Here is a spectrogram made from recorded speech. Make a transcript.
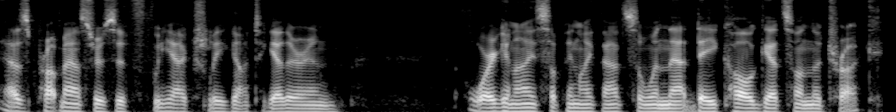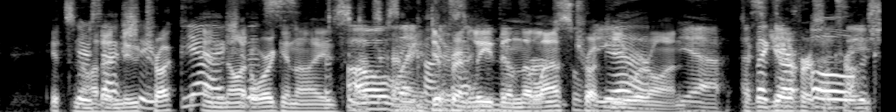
as prop masters, if we actually got together and organized something like that. So when that day call gets on the truck, it's There's not a new truck yeah, and not actually, that's- organized that's- Oh, that's like kinda differently than the last truck you were on. Yeah. It's like they're universal all the transition.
